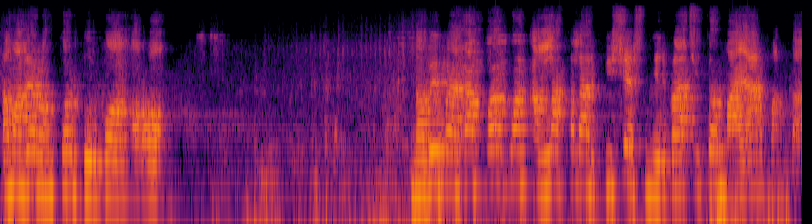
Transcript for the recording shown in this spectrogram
আমাদের অন্তর দুর্বল, নরম। নবী পয়গাম্বরগণ আল্লাহ তালার বিশেষ নির্বাচিত মায়ার বান্দা।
